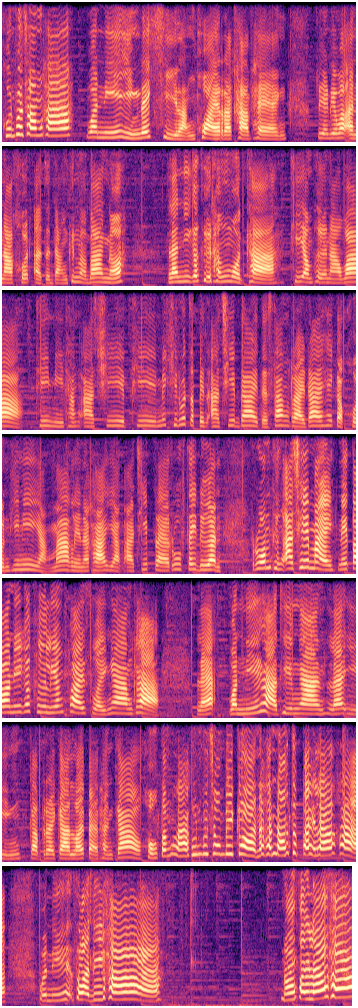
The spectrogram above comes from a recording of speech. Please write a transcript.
คุณผู้ชมคะ วันนี้หญิงได้ขี่หลังควายราคาแพง เรียกได้ว่าอนาคตอาจจะดังขึ้นมาบ้างเนาะ และนี่ก็คือทั้งหมดค่ะ ที่อำเภอนาว่าที่มีทั้งอาชีพที่ไม่คิดว่าจะเป็นอาชีพได้ แต่สร้างรายได้ให้กับคนที่นี่อย่างมากเลยนะคะ อย่างอาชีพแปลรูปไส้เดือน รวมถึงอาชีพใหม่ ในตอนนี้ก็คือเลี้ยงควายสวยงามค่ะ และวันนี้ค่ะทีมงานและหญิงกับรายการร้อยแปดพันเก้าคงต้องลาคุณผู้ชมไปก่อนนะคะ น้องจะไปแล้วค่ะ วันนี้สวัสดีค่ะ น้องไปแล้วค่ะ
